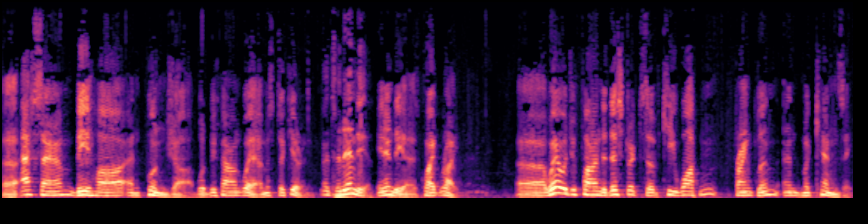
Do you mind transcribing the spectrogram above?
Uh, Assam, Bihar, and Punjab would be found where, Mr. Kieran? That's in India. In India, is quite right. Uh, where would you find the districts of Keewatin, Franklin, and Mackenzie?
